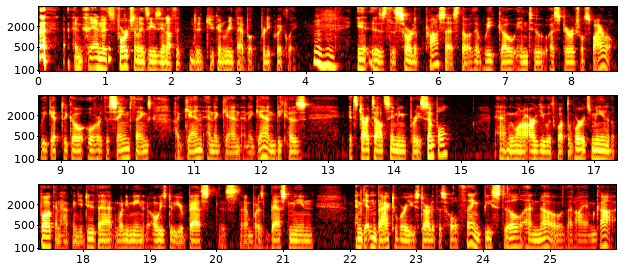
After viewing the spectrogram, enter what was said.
and, and it's fortunately it's easy enough that, that you can read that book pretty quickly. Mm-hmm. It is the sort of process, though, that we go into a spiritual spiral. We get to go over the same things again and again and again because it starts out seeming pretty simple, and we want to argue with what the words mean in the book and how can you do that and what do you mean always do your best. This, what does best mean? And getting back to where you started this whole thing, be still and know that I am God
